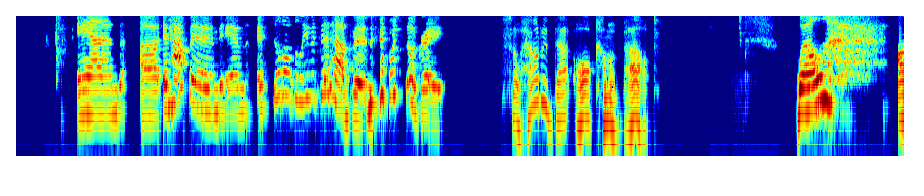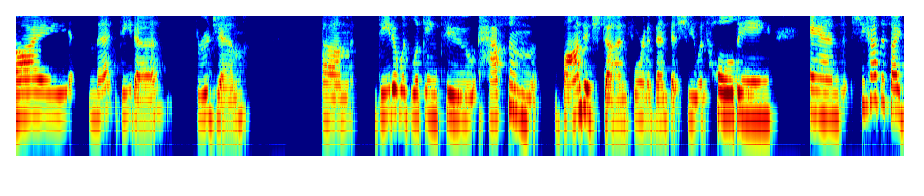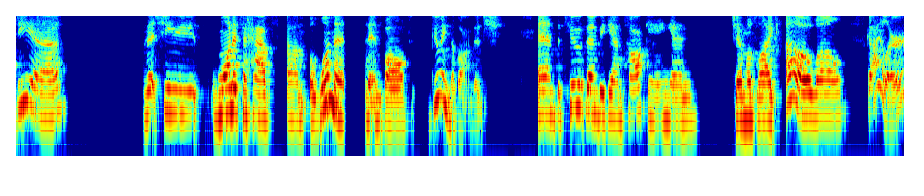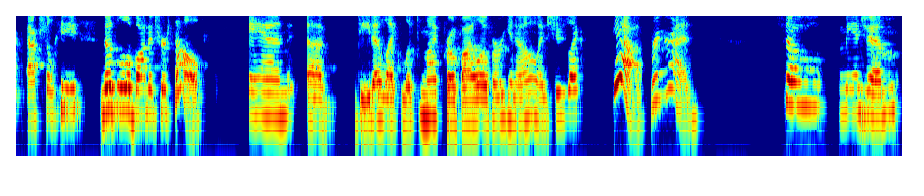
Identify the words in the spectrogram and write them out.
And uh, it happened. And i still don't believe it did happen. It was so great. So, how did that all come about? Well, I met Dita through Jim. Um, Dita was looking to have some bondage done for an event that she was holding. And she had this idea that she wanted to have um, a woman involved doing the bondage. And the two of them began talking, and Jim was like, Oh, well, Skylar actually knows a little bondage herself. And uh, Dita like looked my profile over, you know, and she was like, Yeah, bring her in. So me and Jim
